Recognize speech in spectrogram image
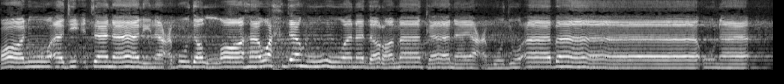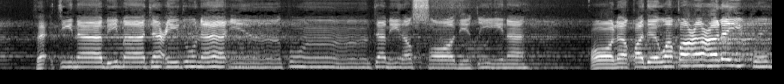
قالوا أجئتنا لنعبد الله وحده ونذر ما كان يعبد آباؤنا فأتنا بما تعدنا إن كنت من الصادقين. قال قد وقع عليكم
